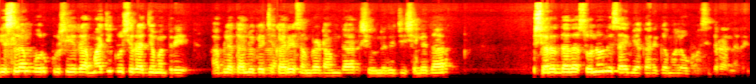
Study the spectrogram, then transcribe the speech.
इस्लामपूर कृषी माजी कृषी राज्यमंत्री आपल्या तालुक्याचे कार्यसम्राट आमदार शिवनेरीचे शिलेदार शरददादा सोनवणे साहेब या कार्यक्रमाला उपस्थित राहणार आहेत.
